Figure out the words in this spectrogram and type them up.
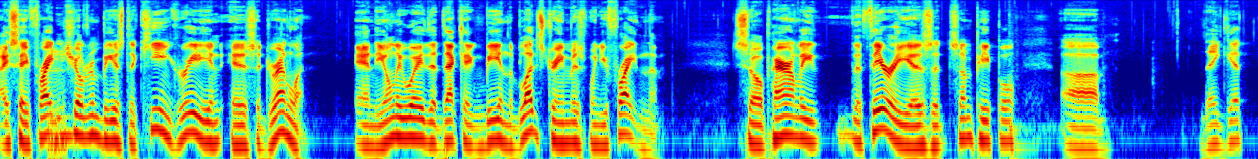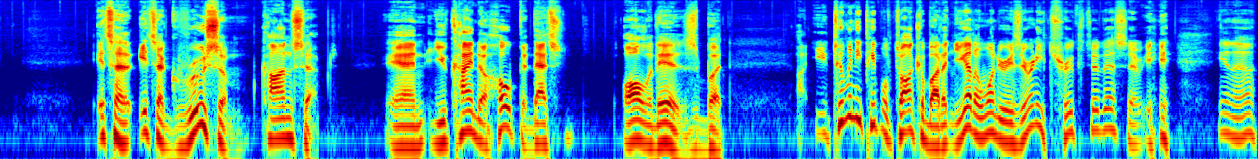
i say frightened Mm-hmm. children because the key ingredient is adrenaline and the only way that that can be in the bloodstream is when you frighten them so apparently the theory is that some people uh, they get it's a it's a gruesome concept and you kind of hope that that's all it is but uh, too many people talk about it, and you got to wonder: is there any truth to this? you know,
